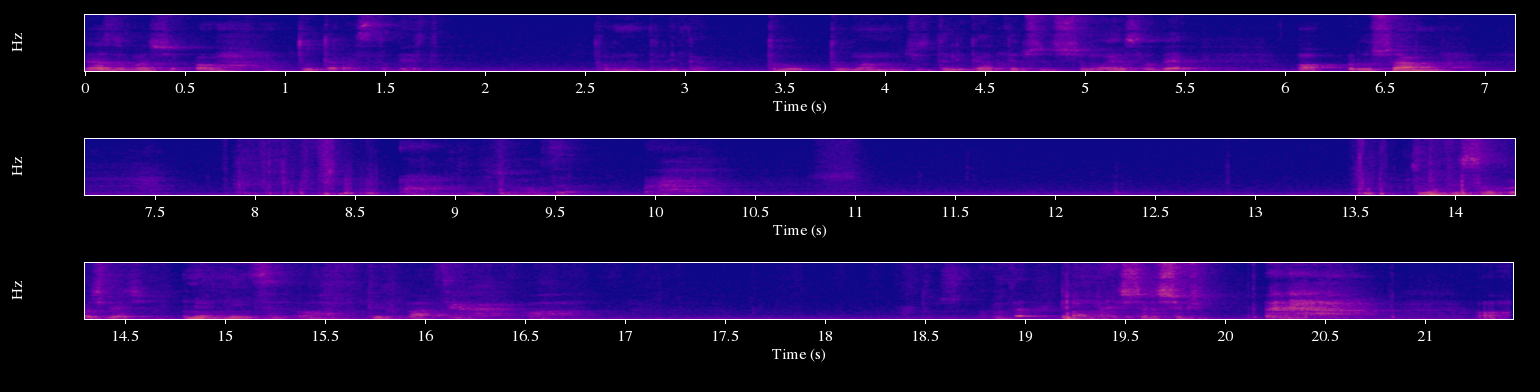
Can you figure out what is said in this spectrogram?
Teraz zobaczcie, o, tu teraz sobie, to mnie delikatnie, tu, tu mam gdzieś delikatnie przytrzymuję sobie, o, ruszam, tu przechodzę, tu wysokość, wiecie, miednicy, o, w tych partiach, o, tu już, kurde, o, najszerszy. O,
